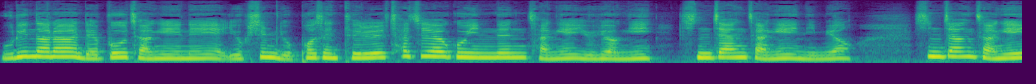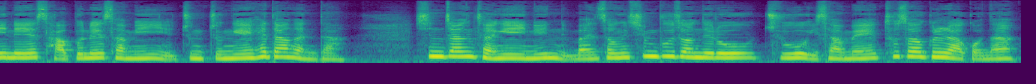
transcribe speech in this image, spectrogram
우리나라 내부 장애인의 66%를 차지하고 있는 장애 유형이 신장 장애인이며 신장 장애인의 4분의 3이 중증에 해당한다. 신장 장애인은 만성 신부전으로 주 2, 3회 투석을 하거나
